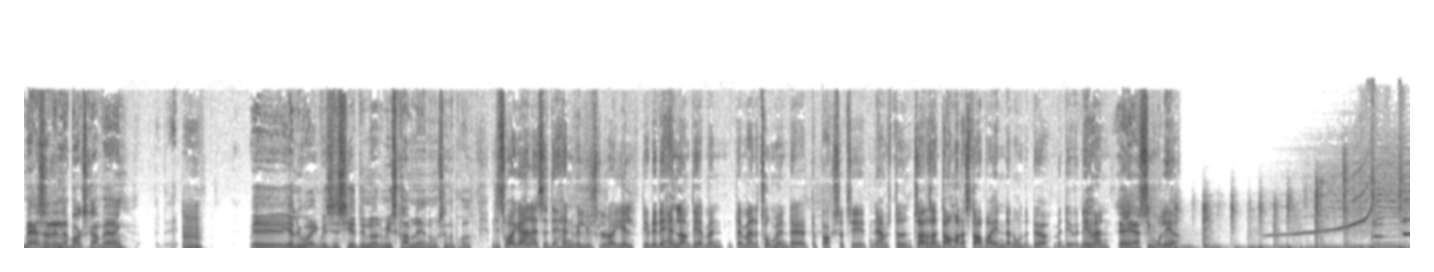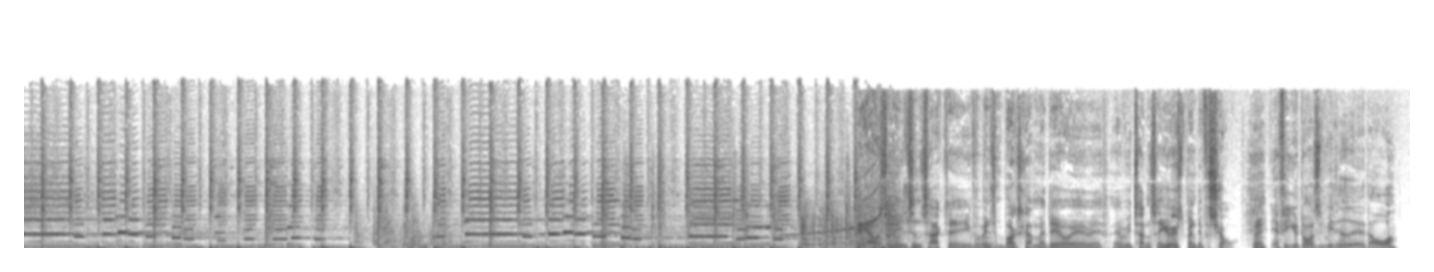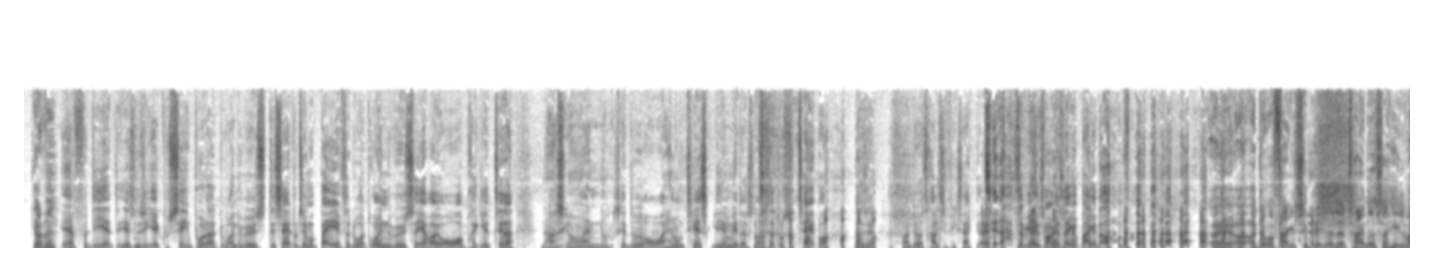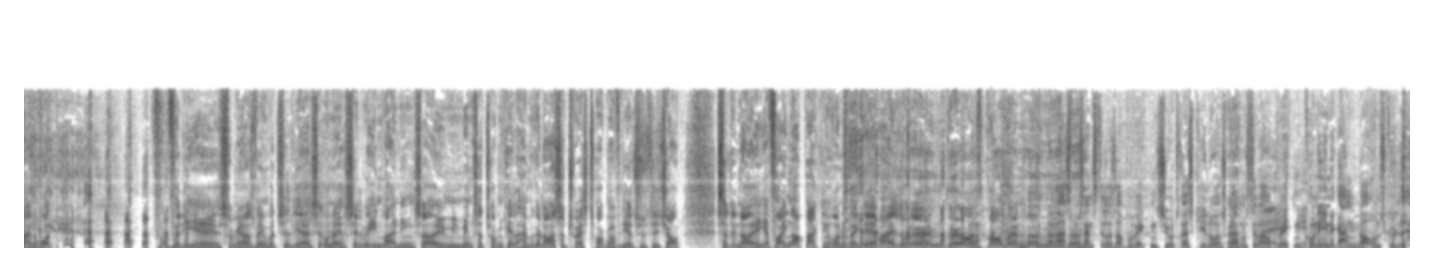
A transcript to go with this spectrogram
Men altså, den her bokskamp her, ikke? Mm. Øh, jeg lyver ikke, hvis jeg siger, at det er noget af det mest skræmmende, jeg nogensinde har prøvet. Men det tror jeg gerne. Altså, det, han vil jo slå dig ihjel. Det er jo det, det handler om, det er, at man, da man er to mænd, der, der bokser til nærmest døden. Så er der så en dommer, der stopper, inden der er nogen, der dør. Men det er jo det, Ja. man Ja, ja. simulerer. Har jo sådan hele tiden sagt øh, i forbindelse med bokskampen, at, det er jo, øh, at vi tager den seriøst, men det er for sjov. Ikke? Jeg fik jo dårlig samvittighed øh, derovre. Gjorde det? Ja, fordi at, jeg synes ikke, jeg kunne se på dig, at du var nervøs. Det sagde du til mig bagefter, du var drøn nervøs, så jeg var jo over og prikke lidt til dig. Nå, skal man, nu skal du over og have nogle tæsk lige om lidt og sådan noget. Og så du så taber. Så siger jeg, Nå, det var træls, jeg fik sagt det til dig. Så virkede det, som om jeg slet ikke har bakket dig op. øh, og, og det var faktisk et billede, der tegnede sig hele vejen rundt. For, fordi, øh, som jeg også var inde på tidligere, under selve indvejningen, så øh, min mentor, Torben Keller, han begynder også at trash-talk mig, fordi han synes, det er sjovt. Så det, når, øh, jeg får ingen opbakning rundt omkring det. Jeg bare altid, øh, det er også Gorman. Og Rasmus, han stiller sig op på vægten, 67 kilo, og Skorman stiller op på vægten, kun en af gangen. Nå, undskyld.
